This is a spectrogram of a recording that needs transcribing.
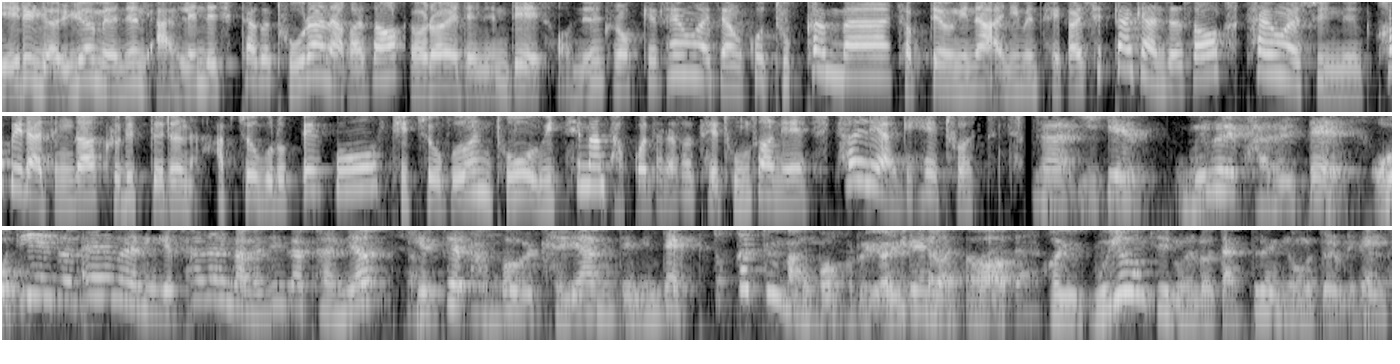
얘를 열려면은 이 아일랜드 식탁을 돌아 나가서 열어야 되는데 저는 그렇게 사용하지 않고 두 칸만 접대용이나 아니면 제가 식탁에 앉아서 사용할 수 있는 컵이라든가 그릇들은 앞쪽으로 빼고 뒤쪽은 도 위치만 바꿔 달아서 제 동선에 편리하게 해 두었습니다. 그러니까 이게 문을 닫을 때 어디에서 사용하는 게 편한가만 생각하면 개폐 방법을 달리하면 되는데 똑같은 방법으로 놔서 맞아요. 거의 무용지물로 놔두는 경우도 우리가 네.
